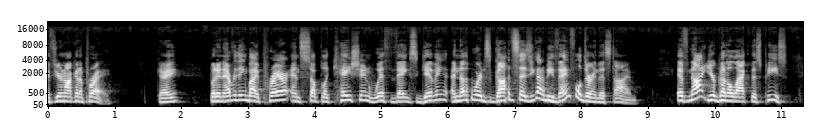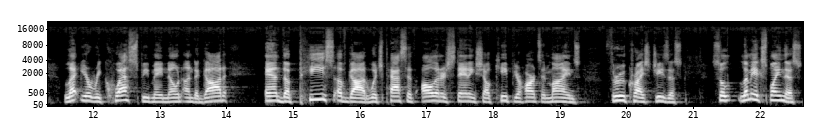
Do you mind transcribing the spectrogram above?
if you're not going to pray. Okay? but in everything by prayer and supplication with thanksgiving. In other words, God says you got to be thankful during this time. If not, you're going to lack this peace. Let your requests be made known unto God, and the peace of God, which passeth all understanding, shall keep your hearts and minds through Christ Jesus. So let me explain this.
